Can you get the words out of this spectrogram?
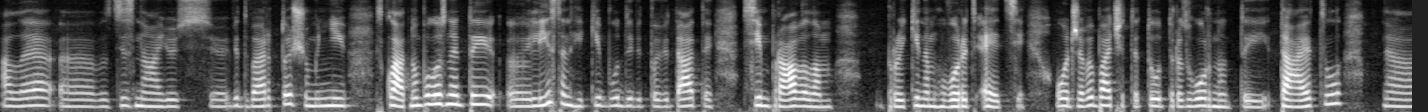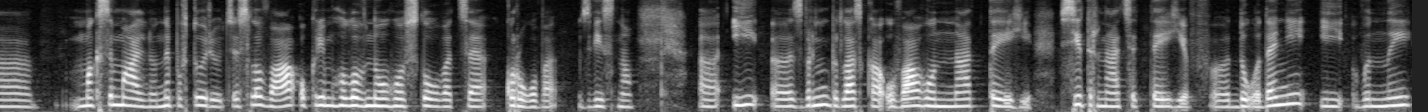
але е, зізнаюсь відверто, що мені складно було знайти е, лістинг, який буде відповідати всім правилам. Про які нам говорить Еці. Отже, ви бачите тут розгорнутий тайтл, максимально не повторюються слова, окрім головного слова, це корова, звісно. Е, і е, зверніть, будь ласка, увагу на теги. Всі 13 тегів е, додані, і вони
